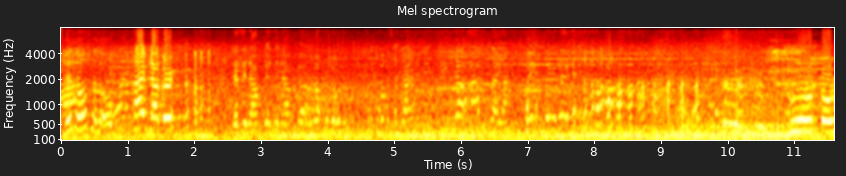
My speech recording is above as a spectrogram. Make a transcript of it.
Diyan o, sa loob. Hi, vlogger. Kasi sinap, kasi sinap. Dito po kami sa Jollibee. Bigla ang saya. Gutom.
